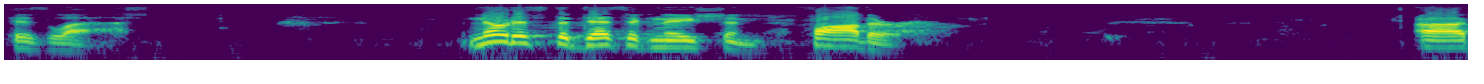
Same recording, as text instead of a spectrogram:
his last. Notice the designation, Father. A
